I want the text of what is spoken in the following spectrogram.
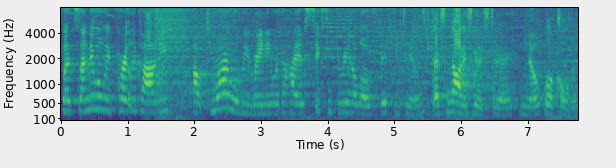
But Sunday will be partly cloudy. Oh, tomorrow will be rainy with a high of 63 and a low of 52. That's not as good as today. Nope. A little colder.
